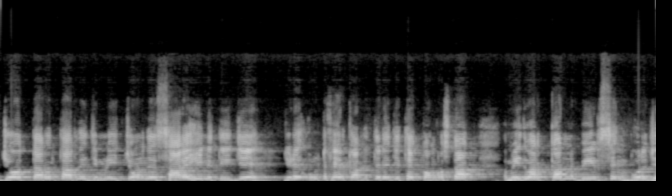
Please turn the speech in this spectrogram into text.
ਜੋ ਤਰਨਤਾਰਨ ਦੀ ਜਿਮਣੀ ਚੋਣ ਦੇ ਸਾਰੇ ਹੀ ਨਤੀਜੇ ਜਿਹੜੇ ਉਲਟ ਫੇਰ ਕਰ ਦਿੱਤੇ ਨੇ, ਜਿੱਥੇ ਕਾਂਗਰਸ ਦਾ ਉਮੀਦਵਾਰ ਕਰਨਵੀਰ ਸਿੰਘ ਬੁਰਜ,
